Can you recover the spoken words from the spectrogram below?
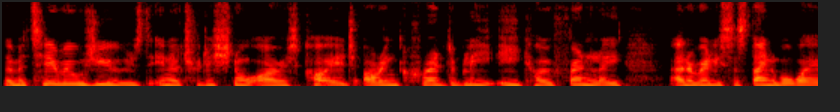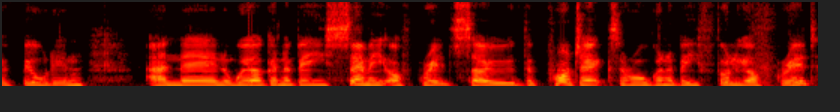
The materials used in a traditional Irish cottage are incredibly eco-friendly and a really sustainable way of building. And then we are going to be semi off grid. So the projects are all going to be fully off grid,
